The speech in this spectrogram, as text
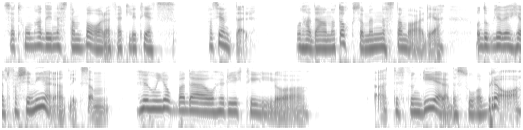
så att hon hade nästan bara fertilitetspatienter. Hon hade annat också men nästan bara det och då blev jag helt fascinerad liksom hur hon jobbade och hur det gick till och att det fungerade så bra.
